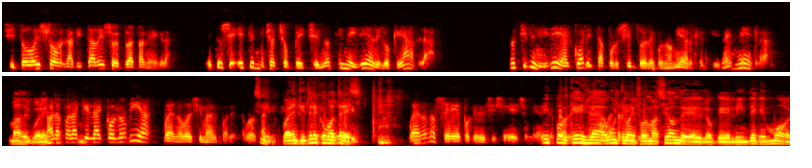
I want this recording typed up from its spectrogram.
Si todo eso, la mitad de eso es plata negra. Entonces, este muchacho Peche no tiene idea de lo que habla. No tiene ni idea. El 40% de la economía argentina es negra. Más del 40. Ahora, para que la economía, bueno, vos decís más del 40. bueno, Sí, está bien. 43,3. Bueno, no sé por qué decís eso. mira, Es porque es la 43,3. última información de lo que el INDEC mu-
